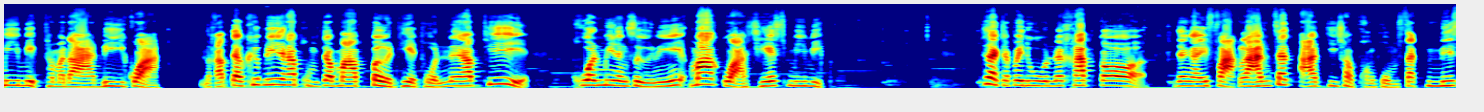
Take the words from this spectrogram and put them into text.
มิมิกธรรมดาดีกว่านะครับแต่คลิปนี้นะครับผมจะมาเปิดเหตุผลนะครับที่ควรมีหนังสือนี้มากกว่าเชสมิมิกถ้าอยากจะไปดูนะครับก็ยังไงฝากร้าน ZRG Shop ของผมสักนิด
